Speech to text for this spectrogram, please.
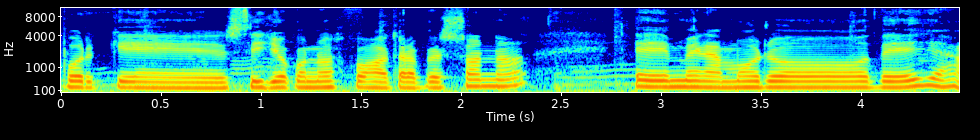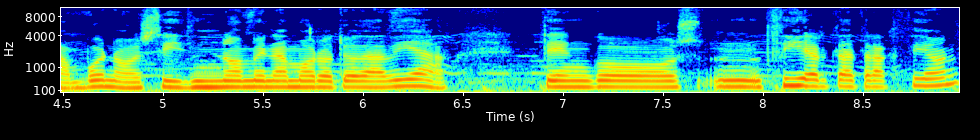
porque si yo conozco a otra persona, eh, me enamoro de ella. Bueno, si no me enamoro todavía, tengo mm, cierta atracción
